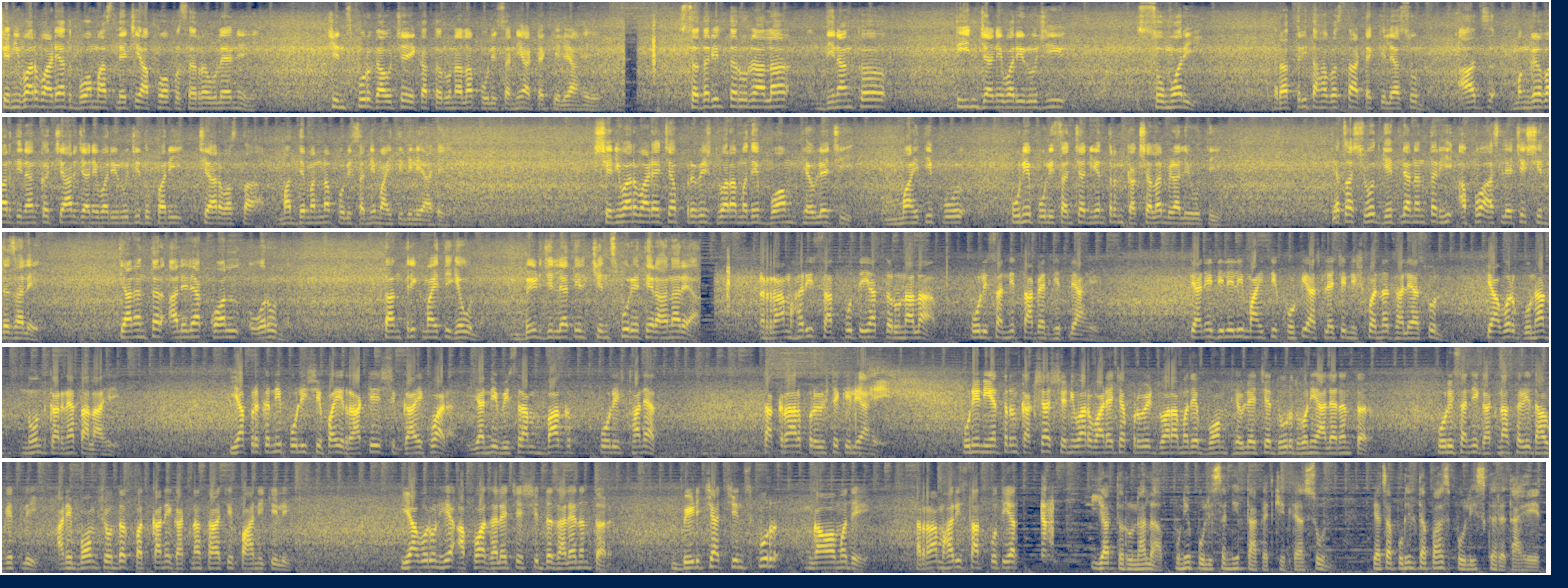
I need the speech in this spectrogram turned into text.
शनिवार वाड्यात बॉम्ब असल्याची अफवा पसरवल्याने चिंचपूर गावच्या एका तरुणाला पोलिसांनी अटक केली आहे. सदरील तरुणाला दिनांक तीन जानेवारी रोजी सोमवारी रात्री दहा वाजता अटक केली असून आज मंगळवार दिनांक चार जानेवारी रोजी दुपारी चार वाजता माध्यमांना पोलिसांनी माहिती दिली आहे. शनिवार वाड्याच्या प्रवेशद्वारामध्ये बॉम्ब ठेवल्याची माहिती पो पुणे पोलिसांच्या नियंत्रण कक्षाला मिळाली होती. त्याचा शोध घेतल्यानंतर ही अफवा असल्याचे सिद्ध झाले. त्यानंतर आलेल्या कॉलवरून तांत्रिक माहिती घेऊन बीड जिल्ह्यातील चिंचपूर येथे राहणाऱ्या रामहरी सातपुते या तरुणाला पोलिसांनी ताब्यात घेतले आहे. त्याने दिलेली माहिती खोटी असल्याचे निष्पन्न झाले असून त्यावर गुन्हा नोंद करण्यात आला आहे. या प्रकरणी पोलीस शिपाई राकेश गायकवाड यांनी विश्रामबाग पोलीस ठाण्यात तक्रार प्रविष्ट केली आहे. पुणे नियंत्रण कक्षात शनिवार वाड्याच्या प्रवेशद्वारामध्ये बॉम्ब ठेवल्याचे दूरध्वनी आल्यानंतर पोलिसांनी घटनास्थळी धाव घेतली आणि बॉम्ब शोधक पथकाने घटनास्थळाची पाहणी केली. यावरून हे अफवा झाल्याचे सिद्ध झाल्यानंतर बीडच्या चिंचपूर गावामध्ये रामहरी सातपुते या या तरुणाला पुणे पोलिसांनी ताब्यात घेतले असून याचा पुढील तपास पोलीस करत आहेत.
